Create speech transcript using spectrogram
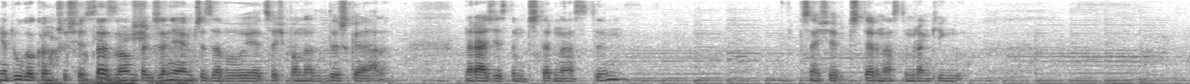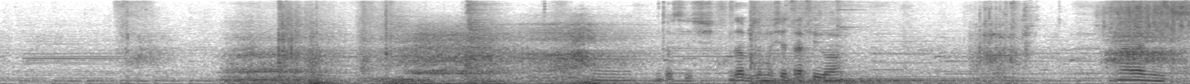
Niedługo kończy się sezon, także nie wiem czy zawołuję coś ponad dyszkę, ale na razie jestem 14. W sensie w 14 rankingu. Mm, Dosyć dobrze mu się trafiło. No ale nic.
